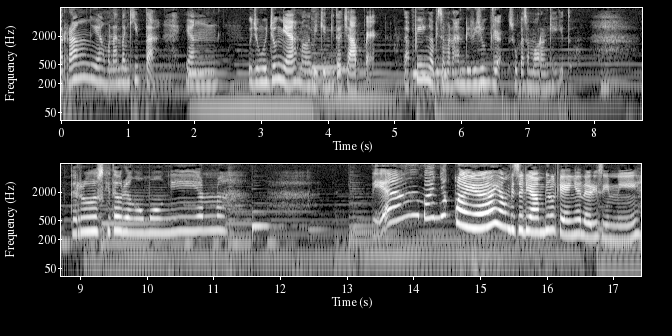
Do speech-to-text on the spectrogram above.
orang yang menantang kita yang ujung-ujungnya malah bikin kita capek tapi nggak bisa menahan diri juga suka sama orang kayak gitu. Terus kita udah ngomongin ya banyak lah ya yang bisa diambil kayaknya dari sini.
